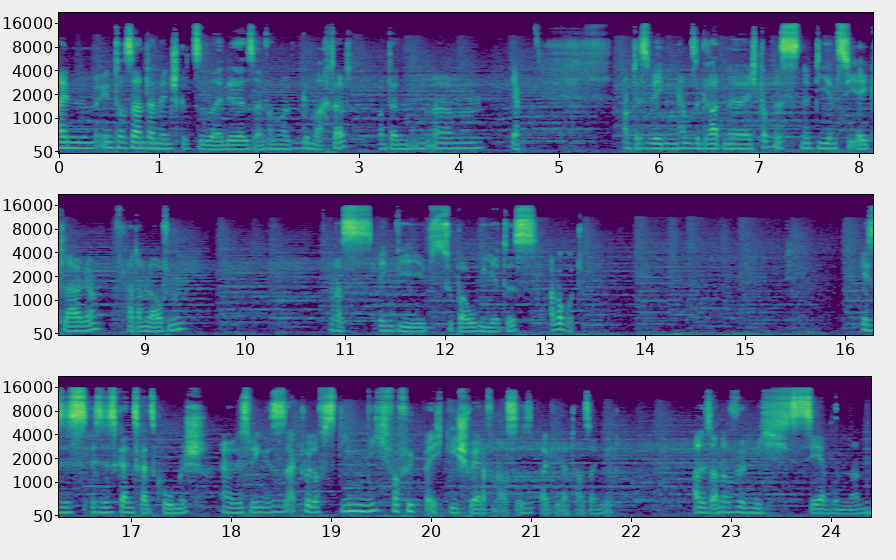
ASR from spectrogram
ein interessanter Mensch zu sein, der das einfach mal gemacht hat. Und dann, ähm, ja. Und deswegen haben sie gerade eine, ich glaube, das ist eine DMCA-Klage, gerade am Laufen. Was irgendwie super weird ist. Aber gut. Es ist, es ist ganz, ganz komisch. Äh, deswegen ist es aktuell auf Steam nicht verfügbar. Ich gehe schwer davon aus, dass es bald wieder da sein wird. Alles andere würde mich sehr wundern.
